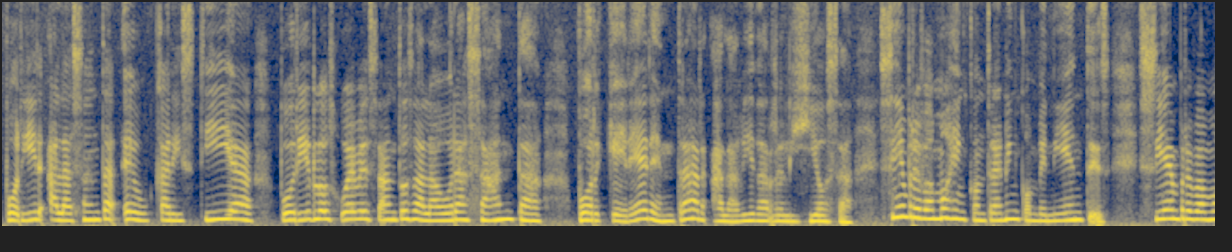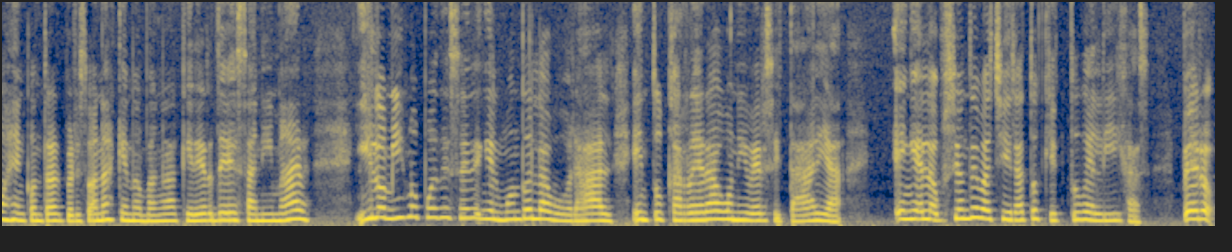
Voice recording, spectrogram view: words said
por ir a la Santa Eucaristía, por ir los jueves santos a la hora santa, por querer entrar a la vida religiosa? Siempre vamos a encontrar inconvenientes, siempre vamos a encontrar personas que nos van a querer desanimar. Y lo mismo puede ser en el mundo laboral, en tu carrera universitaria, en la opción de bachillerato que tú elijas. Pero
